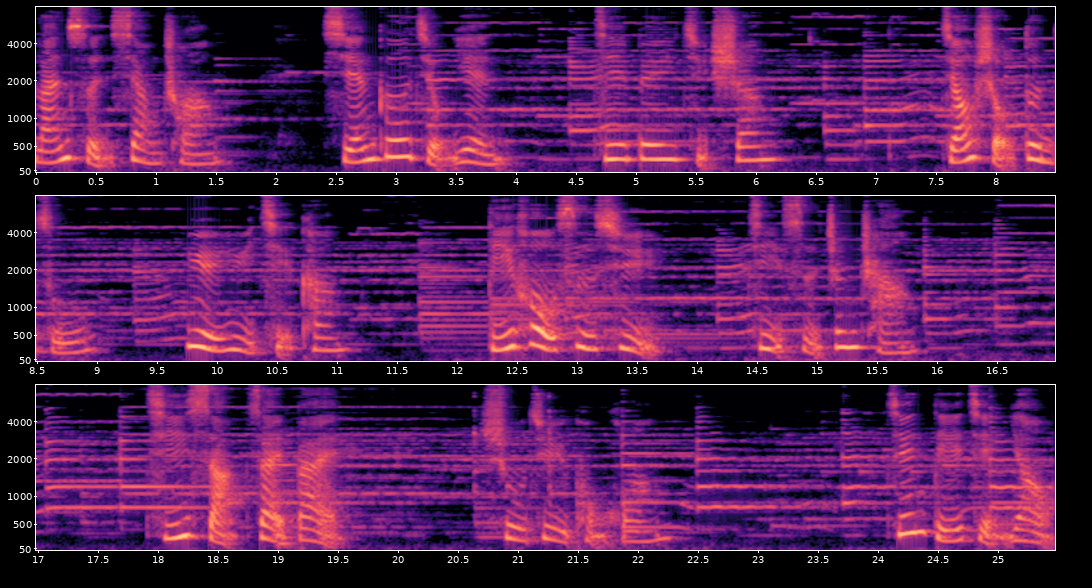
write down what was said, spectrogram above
兰笋向床。弦歌酒宴，皆悲举觞。矫首顿足，乐欲且康。敌后四序，祭祀争长。其洒再拜，数惧恐慌。间谍简要，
